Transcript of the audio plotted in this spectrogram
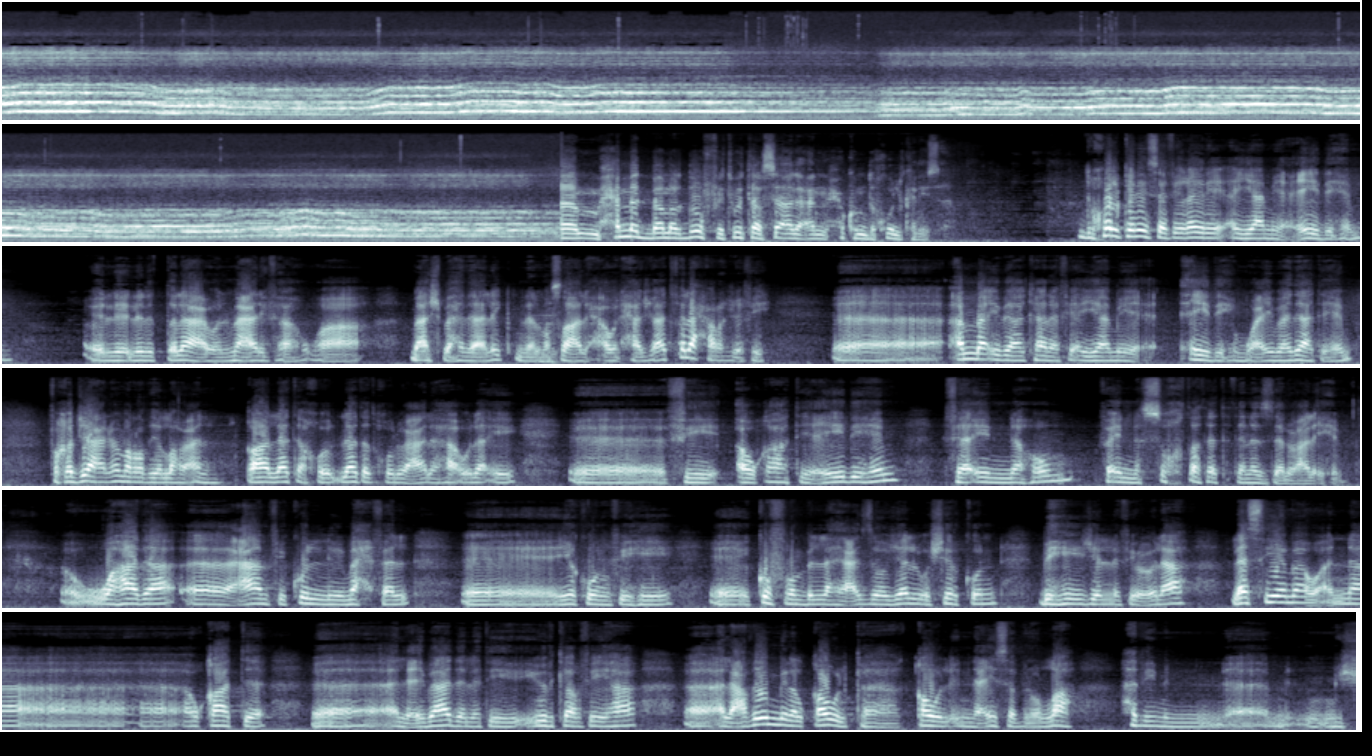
محمد بامردوف في تويتر سأل عن حكم دخول الكنيسة. دخول الكنيسة في غير أيام عيدهم للاطلاع والمعرفة وما أشبه ذلك من المصالح أو الحاجات فلا حرج فيه. أما إذا كان في أيام عيدهم وعباداتهم فقد جاء عن عمر رضي الله عنه قال لا تدخل لا تدخلوا على هؤلاء آه، في أوقات عيدهم فإنهم فإن السخطة تتنزل عليهم. وهذا آه، عام في كل محفل يكون فيه كفر بالله عز وجل وشرك به جل في علاه لا سيما وأن أوقات آه، العبادة التي يذكر فيها آه، العظيم من القول كقول إن عيسى ابن الله. هذه من آه،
